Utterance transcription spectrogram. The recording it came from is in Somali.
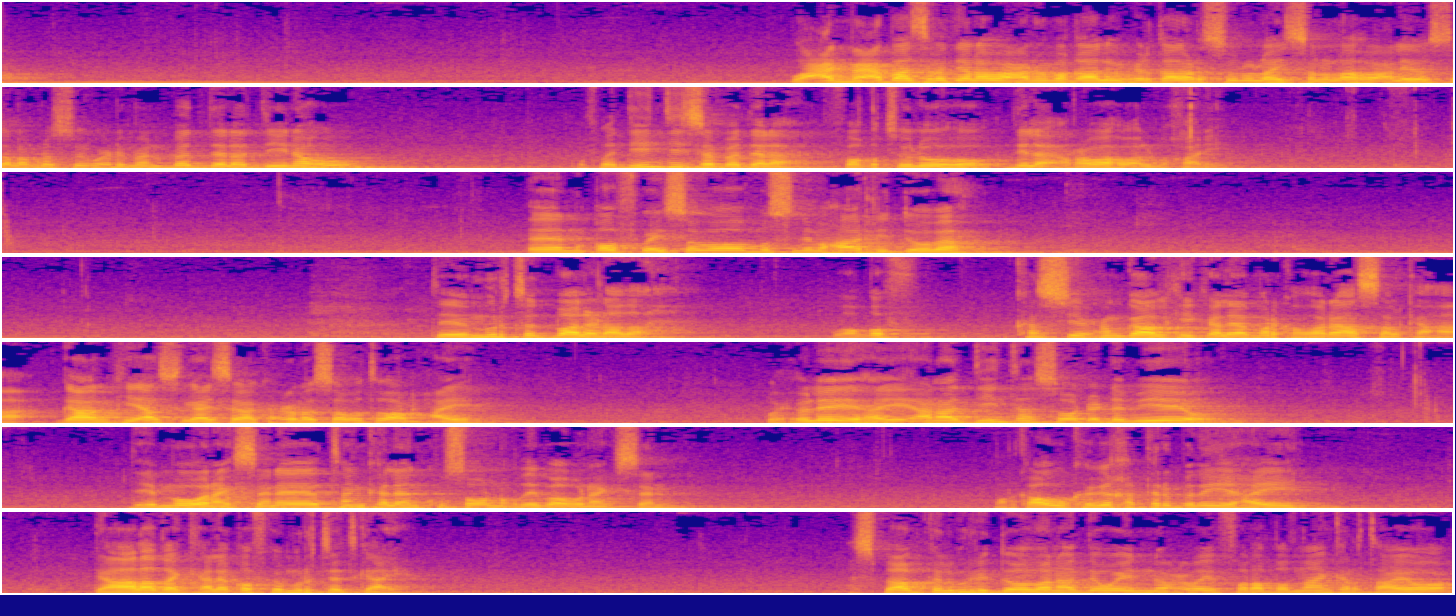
Ibni cabaas radi allahu canhuma qaala wuxu uhi qaala rasuulu llahi salى allahu alayh wasalam rasulku uxuhi man bedela diinahu qofka diintiisa bedela faqtuluuhu dila rawahu albukhaari. Qofka isagoo muslim ahaa ridooba dee murtad baa la ihahdaa waa qof ka sii xun gaalkii kale marka hore asalka ahaa. Gaalkii asligaa isagaa ka xuna sababto waa maxay? Wuxuu leeyahay anaa diintan soo dhadhamiyeyo dee ma wanaagsane ee tan kalean ku soo noqday baa wanaagsan. Markaa uu kaga khatar badan yahay gaalada kale qofka murtadka ah asbaabka lagu ridoobana de way nooc way fara badnaan kartaayoo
